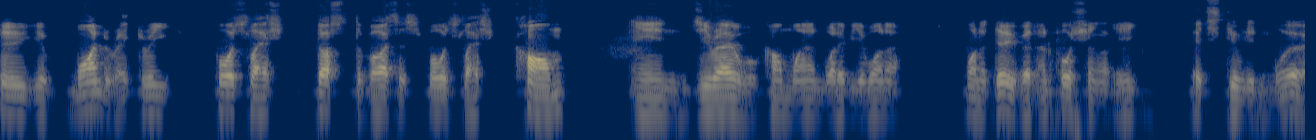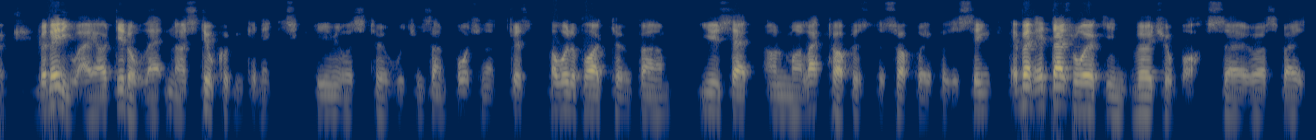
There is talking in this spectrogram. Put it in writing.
to your wine directory forward slash DOS devices forward slash com and zero or com one, whatever you wanna wanna do. But unfortunately it still didn't work. But anyway, I did all that, and I still couldn't connect the Cumulus to it, which was unfortunate because I would have liked to have um, used that on my laptop as the software for this thing. But it does work in VirtualBox, so I suppose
